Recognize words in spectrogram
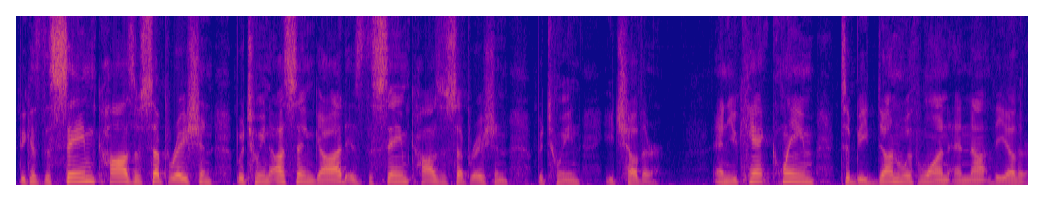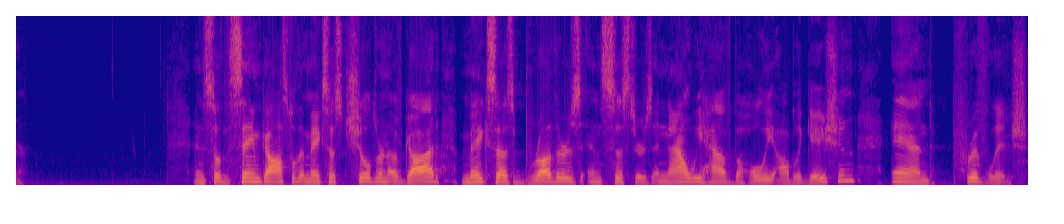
because the same cause of separation between us and God is the same cause of separation between each other. And you can't claim to be done with one and not the other. And so, the same gospel that makes us children of God makes us brothers and sisters. And now we have the holy obligation and privilege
